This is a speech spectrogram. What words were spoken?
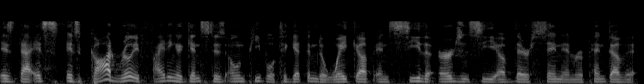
is that it's, it's God really fighting against his own people to get them to wake up and see the urgency of their sin and repent of it.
